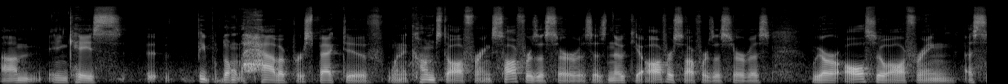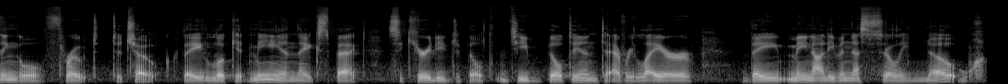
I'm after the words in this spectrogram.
um, in case people don't have a perspective when it comes to offering software as a service, as Nokia offers software as a service, we are also offering a single throat to choke. They look at me and they expect security to, to be built into every layer. They may not even necessarily know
